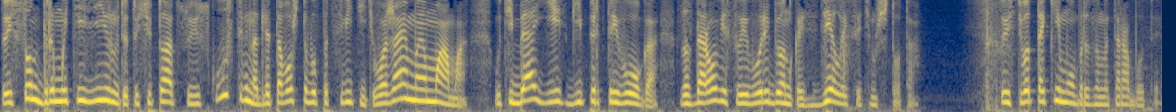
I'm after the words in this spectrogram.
То есть сон драматизирует эту ситуацию искусственно для того, чтобы подсветить. Уважаемая мама, у тебя есть гипертревога за здоровье своего ребенка. Сделай с этим что-то. То есть вот таким образом это работает.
